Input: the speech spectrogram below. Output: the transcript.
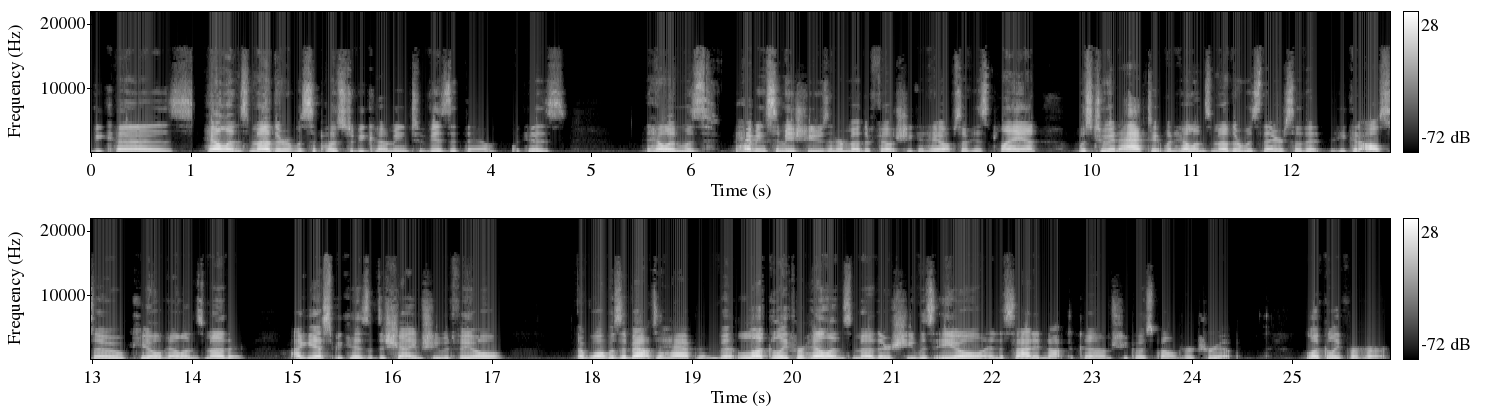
Because Helen's mother was supposed to be coming to visit them because Helen was having some issues and her mother felt she could help. So his plan was to enact it when Helen's mother was there so that he could also kill Helen's mother. I guess because of the shame she would feel of what was about to happen. But luckily for Helen's mother, she was ill and decided not to come. She postponed her trip. Luckily for her.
